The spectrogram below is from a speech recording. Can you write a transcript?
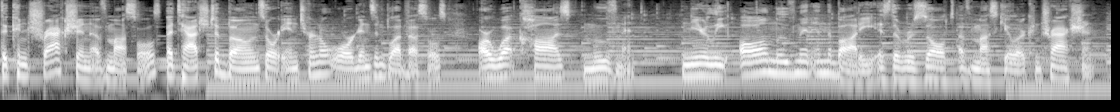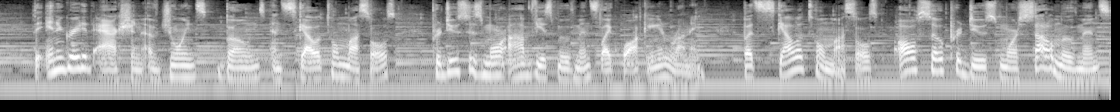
The contraction of muscles attached to bones or internal organs and blood vessels are what cause movement. Nearly all movement in the body is the result of muscular contraction. The integrated action of joints, bones, and skeletal muscles produces more obvious movements like walking and running, but skeletal muscles also produce more subtle movements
